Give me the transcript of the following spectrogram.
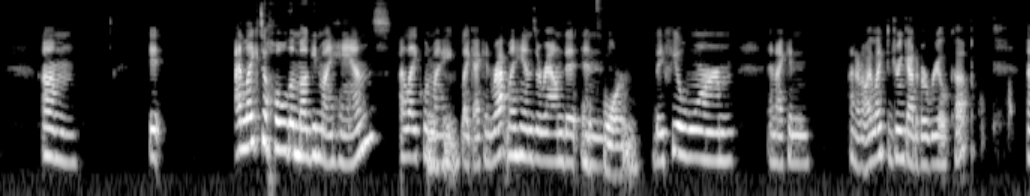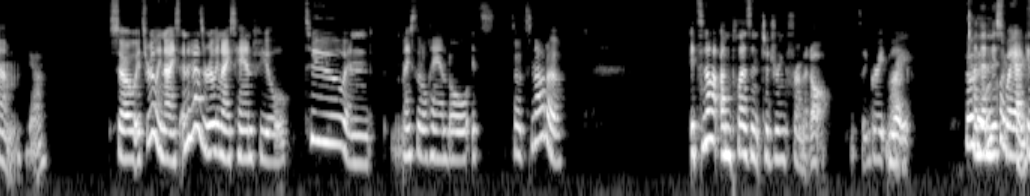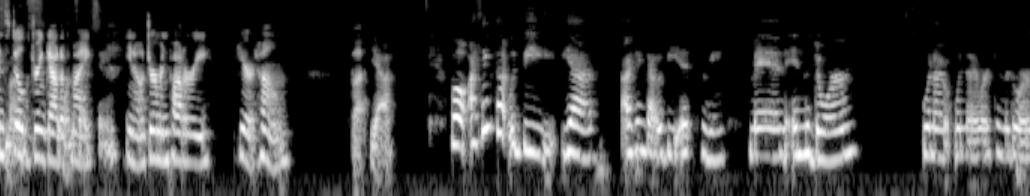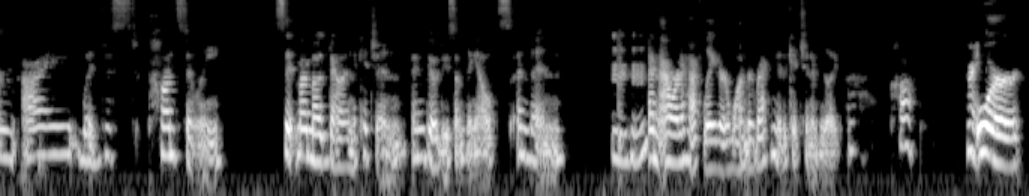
Um, it. I like to hold a mug in my hands. I like when my Mhm. like I can wrap my hands around it And, and, it's warm. they feel warm, and I can. I don't know. I like to drink out of a real cup. Um, Yeah. so it's really nice, and it has a really nice hand feel too, and nice little handle. It's so it's not a. It's not unpleasant to drink from at all. It's a great mug. Right. No, And then this like way I can still drink out of my- you know, German pottery here at home. But Yeah. Well, I think that would be yeah. I think that would be it for me. Man, in the dorm, when I when I worked in the dorm, I would just constantly sit my mug down in the kitchen and go do something else, and then hmm an hour and a half later wander back into the kitchen and be like, oh, coffee. Right. Or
